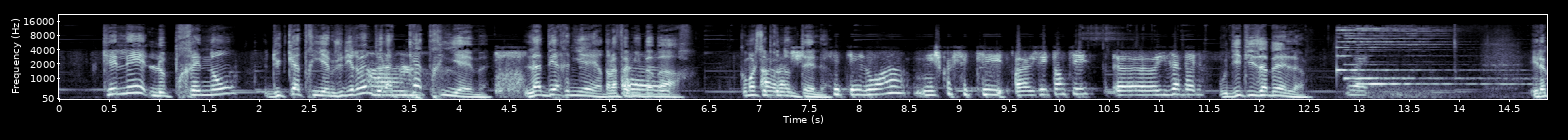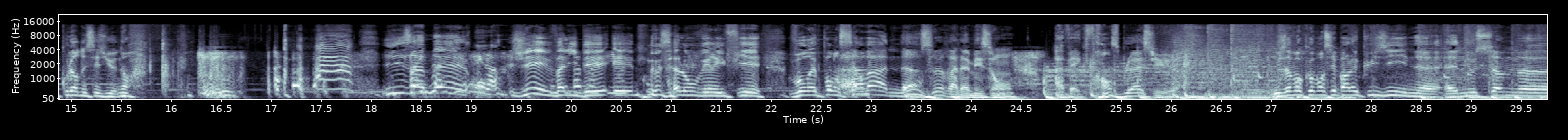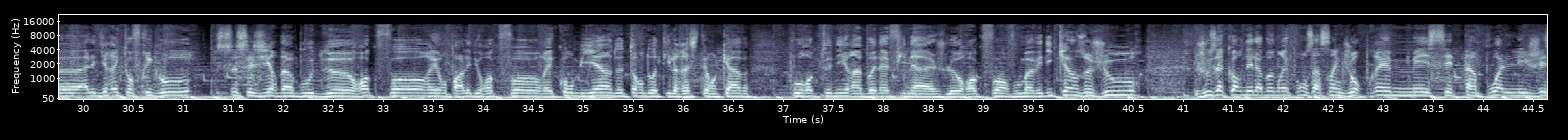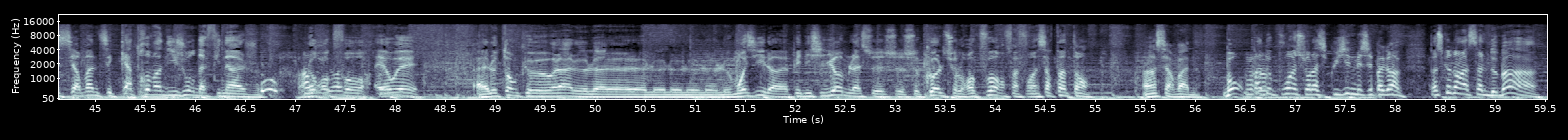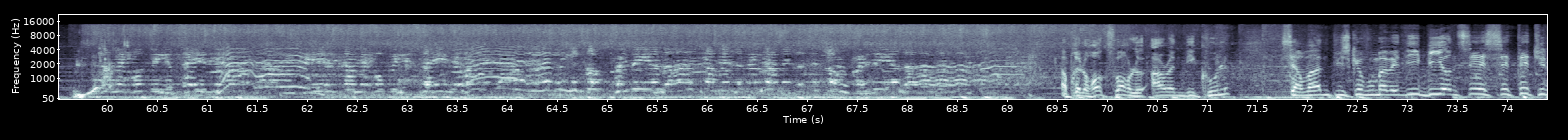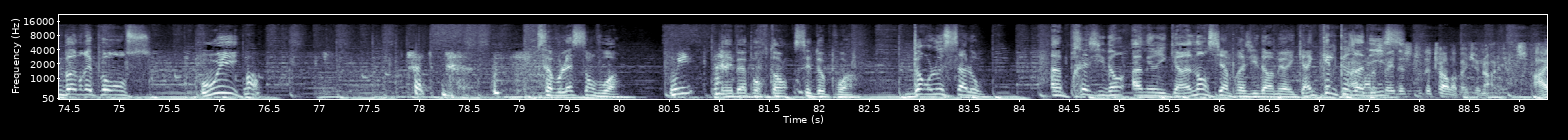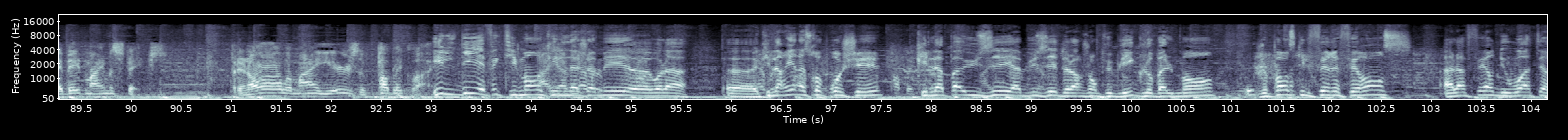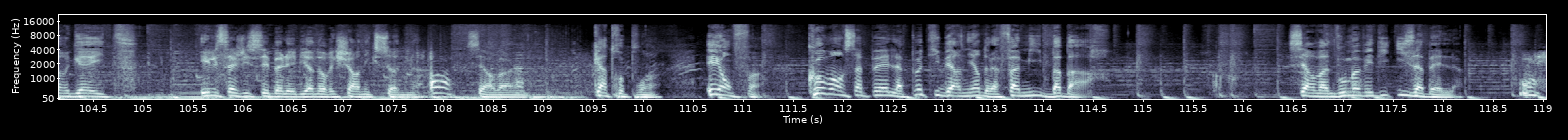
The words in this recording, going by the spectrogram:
quel est le prénom du quatrième Je dirais même de la Ah. quatrième, la dernière dans la famille Euh, Babar. Comment elle se Ah, prénomme-t-elle? C'était loin, mais je crois que c'était. euh, je vais tenter. Euh, Isabelle. Vous dites Isabelle. Ouais. Et la couleur de ses yeux Non. Isabelle, là. oh, j'ai validé et nous allons vérifier vos réponses, Servan. 11h à la maison avec France Bleu Azur. Nous avons commencé par la cuisine. Nous sommes euh, allés direct au frigo, se saisir d'un bout de Roquefort et on parlait du Roquefort et combien de temps doit-il rester en cave pour obtenir un bon affinage Le Roquefort, vous m'avez dit 15 jours. Je vous accordais la bonne réponse à 5 jours près, mais c'est un poil léger. Servan, c'est 90 jours d'affinage. Ah Le oui, Roquefort, eh ouais. Euh, Le temps que voilà le, le, le, le, moisi, pénicillium, là, se, se, se colle sur le Roquefort, enfin, faut un certain temps. Hein, Servan. Bon, pas de points sur la cuisine, mais c'est pas grave. Parce que dans la salle de bain, après le Roquefort, le RB cool, Servan, puisque vous m'avez dit Beyoncé, c'était une bonne réponse. Oui, ça vous laisse sans voix. Oui. Eh bien pourtant, c'est deux points. Dans le salon, un président américain, un ancien président américain, quelques indices. Il dit effectivement qu'il n'a jamais, euh, voilà, euh, qu'il n'a rien à se reprocher, qu'il n'a pas usé et abusé de l'argent public globalement. Je pense qu'il fait référence à l'affaire du Watergate. Il s'agissait bel et bien de Richard Nixon. Oh, Serval. 4 points. Et enfin, comment s'appelle la petite dernière de la famille Babar Servan, vous m'avez dit Isabelle. Ouais.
